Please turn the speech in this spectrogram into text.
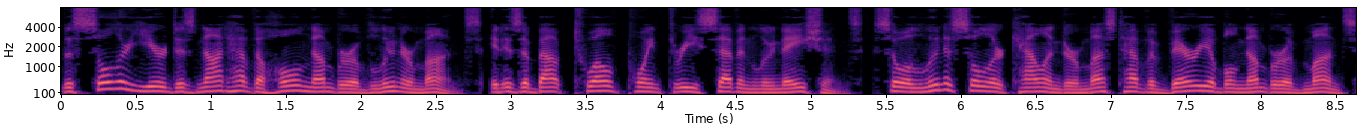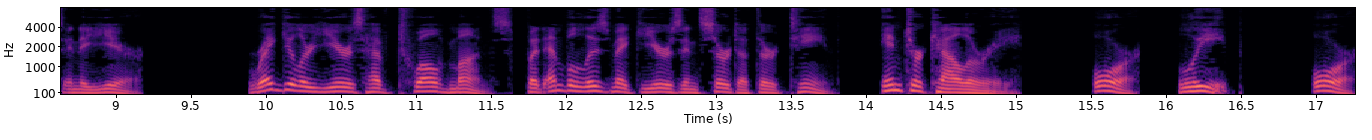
The solar year does not have a whole number of lunar months it is about 12.37 lunations, so a lunisolar calendar must have a variable number of months in a year. Regular years have 12 months, but embolismic years insert a 13th intercalary, or leap, or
